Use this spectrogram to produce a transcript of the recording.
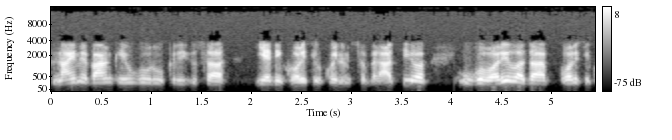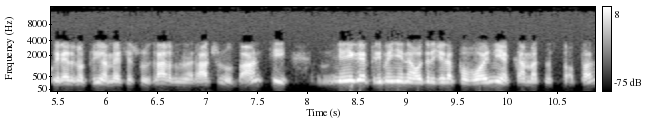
Naime, banka je ugovoru u kreditu sa jednim korisnikom koji nam se obratio, ugovorila da korisnik koji redano prima mesečnu zaradu na računu u banci, njega je primenjena određena povoljnija kamatna stopa,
